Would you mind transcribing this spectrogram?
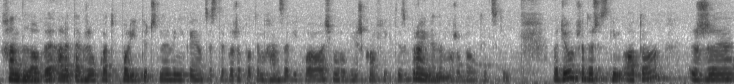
handlowy, ale także układ polityczny, wynikający z tego, że potem Hanza wikłała się również konflikty zbrojne na Morzu Bałtyckim. Chodziło przede wszystkim o to, że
